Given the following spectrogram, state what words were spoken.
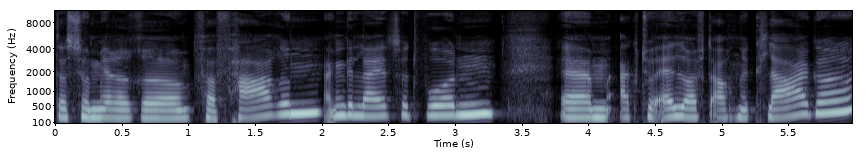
dass schon mehrere Verfahren angeleitet wurden. Ähm, aktuell läuft auch eine Klage.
